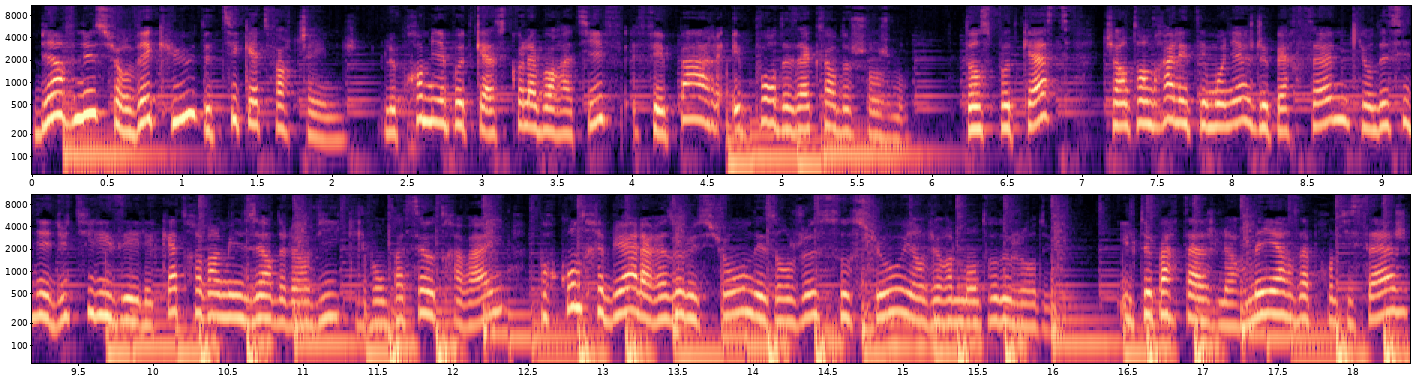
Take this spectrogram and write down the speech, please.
Bienvenue sur Vécu de Ticket for Change, le premier podcast collaboratif fait par et pour des acteurs de changement. Dans ce podcast, tu entendras les témoignages de personnes qui ont décidé d'utiliser les 80 000 heures de leur vie qu'ils vont passer au travail pour contribuer à la résolution des enjeux sociaux et environnementaux d'aujourd'hui. Ils te partagent leurs meilleurs apprentissages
